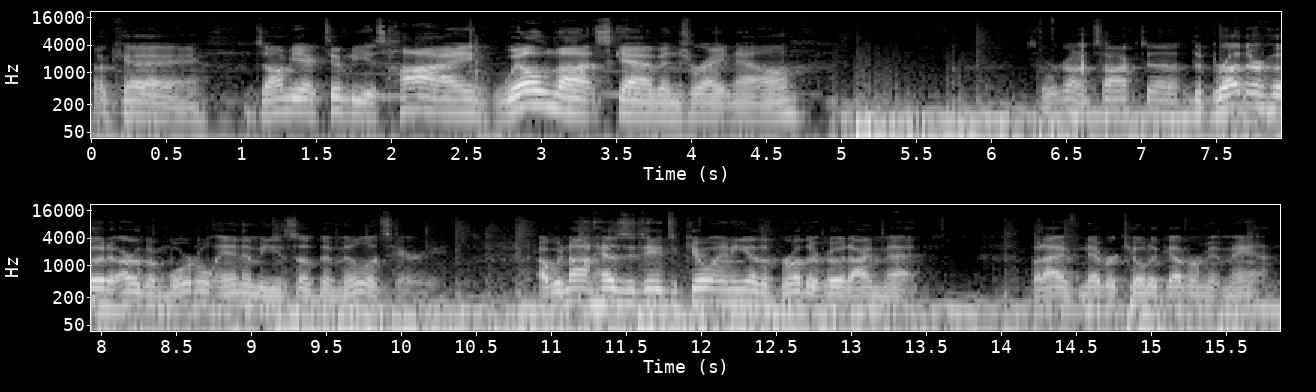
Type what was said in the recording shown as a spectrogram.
Okay. Zombie activity is high. Will not scavenge right now. So we're going to talk to... The Brotherhood are the mortal enemies of the military. I would not hesitate to kill any of the Brotherhood I met but I have never killed a government man.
